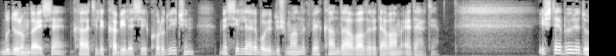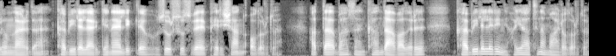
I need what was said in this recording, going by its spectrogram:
Bu durumda ise katili kabilesi koruduğu için nesiller boyu düşmanlık ve kan davaları devam ederdi. İşte böyle durumlarda kabileler genellikle huzursuz ve perişan olurdu. Hatta bazen kan davaları kabilelerin hayatına mal olurdu.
